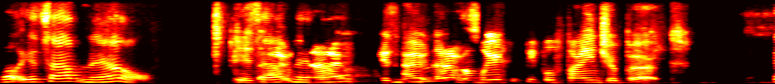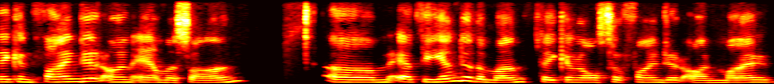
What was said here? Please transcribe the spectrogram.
Well, it's out now. It's, it's out, out, now. now. It's out now. And where can people find your book? They can find it on Amazon. Um, at the end of the month, they can also find it on my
